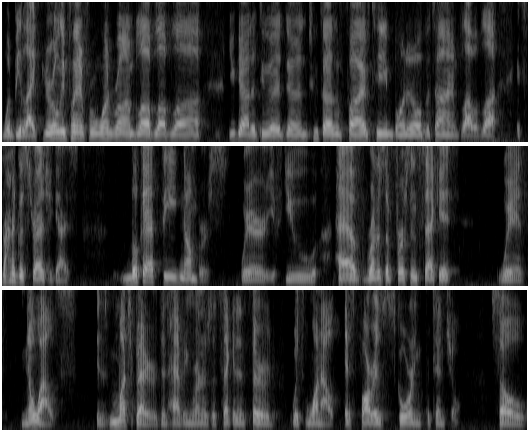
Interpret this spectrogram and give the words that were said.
would be like, You're only playing for one run, blah, blah, blah. you got to do it. Uh, 2005 team bunted all the time. Blah blah blah. It's not a good strategy, guys. Look at the numbers. Where if you have runners at first and second with no outs, is much better than having runners at second and third with one out as far as scoring potential. So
